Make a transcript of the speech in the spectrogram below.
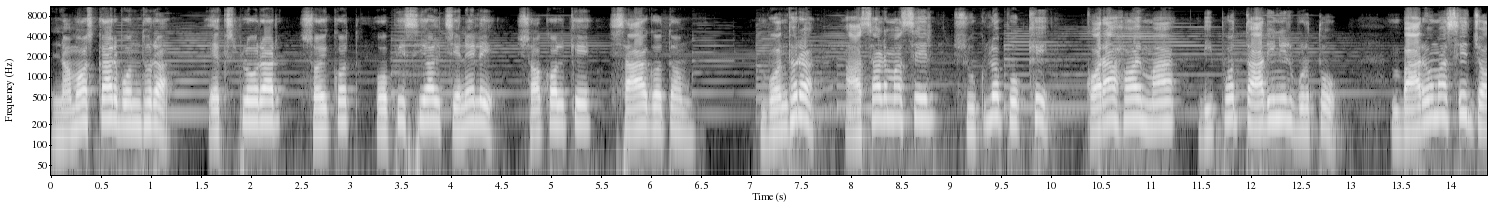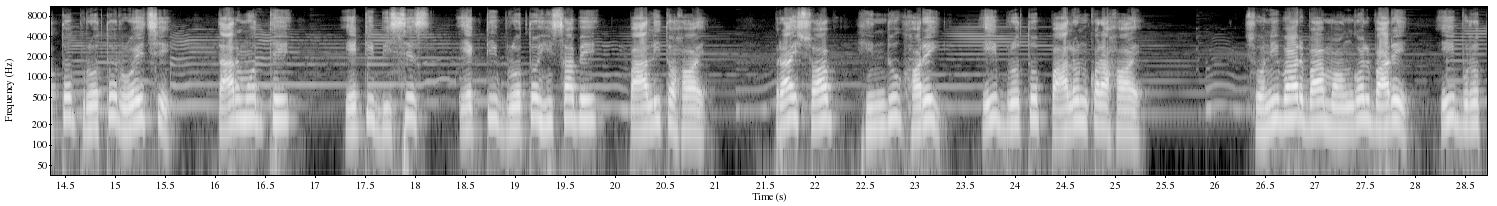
নমস্কার বন্ধুরা এক্সপ্লোরার সৈকত অফিসিয়াল চ্যানেলে সকলকে স্বাগতম। বন্ধুরা, আষাঢ় মাসের শুক্লপক্ষে করা হয় মা বিপত্তারিণীর ব্রত। বারো মাসে যত ব্রত রয়েছে, তার মধ্যে এটি বিশেষ একটি ব্রত হিসাবে পালিত হয়। প্রায় সব হিন্দু ঘরেই এই ব্রত পালন করা হয়। শনিবার বা মঙ্গলবারে এই ব্রত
